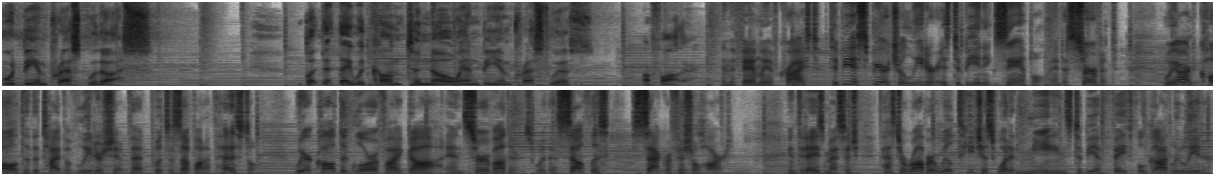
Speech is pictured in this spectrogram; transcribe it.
would be impressed with us, but that they would come to know and be impressed with our Father. In the family of Christ, to be a spiritual leader is to be an example and a servant. We aren't called to the type of leadership that puts us up on a pedestal. We are called to glorify God and serve others with a selfless, sacrificial heart. In today's message, Pastor Robert will teach us what it means to be a faithful, godly leader.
